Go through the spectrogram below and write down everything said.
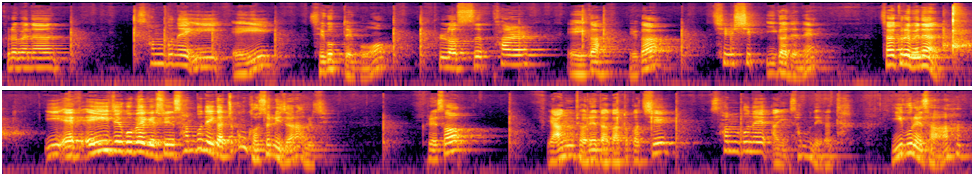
그러면은 3분의 2a 제곱되고 플러스 8a가 얘가 72가 되네. 자 그러면은 이 a 제곱의 개수인 3분의 2가 조금 거슬리잖아, 그렇지? 그래서 양변에다가 똑같이 3분의 아니 3분의 1한다. 2분의 4,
